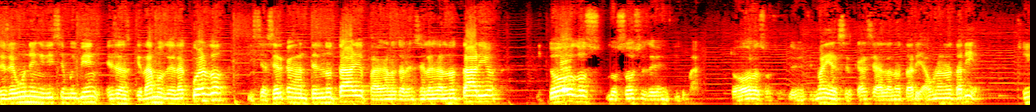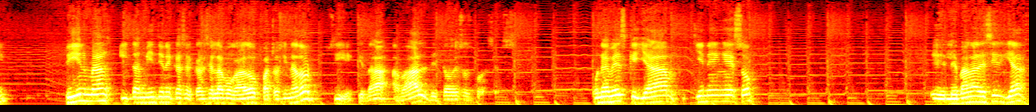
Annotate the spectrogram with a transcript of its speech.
se reúnen y dicen muy bien, esas quedamos de acuerdo y se acercan ante el notario, pagan los aranceles al notario y todos los socios deben firmar. Todos los socios deben firmar y acercarse a la notaría, a una notaría. ¿sí? Firman y también tiene que acercarse al abogado patrocinador, sí, que da aval de todos esos procesos. Una vez que ya tienen eso, eh, le van a decir ya,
